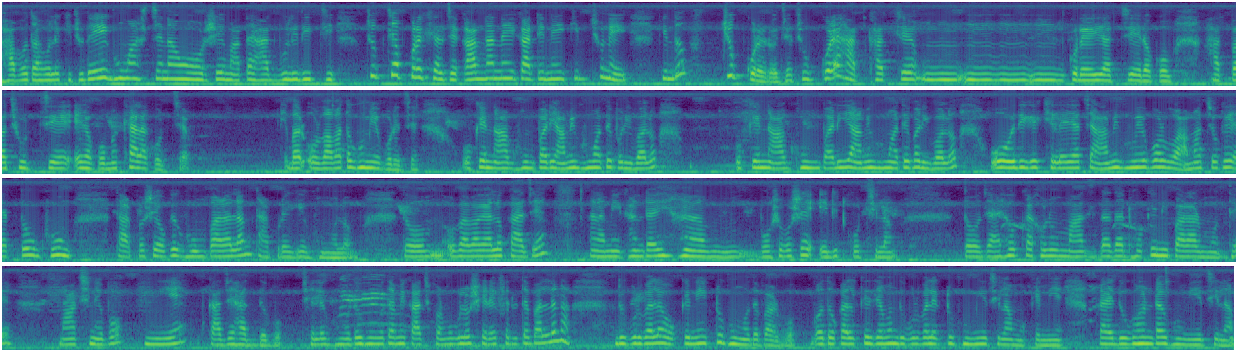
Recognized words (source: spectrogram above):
ভাবো তাহলে কিছুতেই ঘুম আসছে না ওর সেই মাথায় হাত বুলি দিচ্ছি, চুপচাপ করে খেলছে, কান্না নেই, কাটি নেই, কিচ্ছু নেই, কিন্তু চুপ করে রয়েছে, চুপ করে হাত খাচ্ছে করে যাচ্ছে এরকম, হাত পা ছুটছে, এরকম খেলা করছে। এবার ওর বাবা তো ঘুমিয়ে পড়েছে। ওকে না ঘুম পাড়ি আমি ঘুমাতে পারি বলো? ওকে না ঘুম পাড়িয়ে আমি ঘুমাতে পারি বলো? ও ওইদিকে খেলে যাচ্ছে, আমি ঘুমিয়ে পড়ব, আমার চোখে এত ঘুম। তারপর সে ওকে ঘুম পাড়ালাম, তারপরে গিয়ে ঘুমোলাম। তো ওর বাবা গেল কাজে, আর আমি এখানটায় বসে বসে এডিট করছিলাম। তো যাই হোক এখনও মাছ দাদা ঢোকেনি পাড়ার মধ্যে। মাছ নেব, নিয়ে কাজে হাত দেবো। ছেলে ঘুমোতে ঘুমোতে আমি কাজকর্মগুলো সেরে ফেলতে পারলে না, দুপুরবেলা ওকে নিয়ে একটু ঘুমোতে পারব। গতকালকে যেমন দুপুরবেলা একটু ঘুমিয়েছিলাম ওকে নিয়ে, প্রায় দু ঘণ্টা ঘুমিয়েছিলাম।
